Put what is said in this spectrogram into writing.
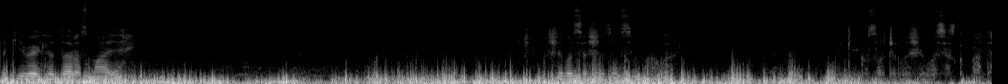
Такий вигляд зараз має. Лишилося ще зовсім мало. Такий кусочок лишилося скупати.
